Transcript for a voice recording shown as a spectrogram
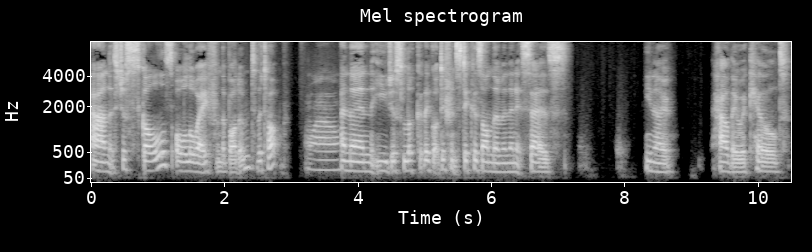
And it's just skulls all the way from the bottom to the top. Wow. And then you just look, they've got different stickers on them, and then it says, you know, how they were killed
